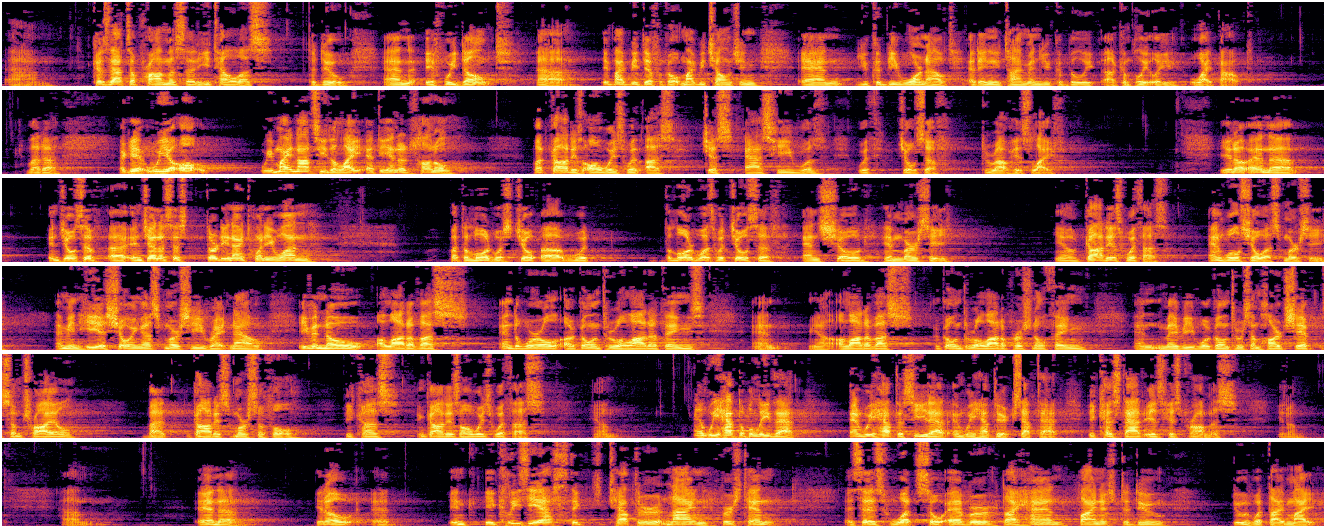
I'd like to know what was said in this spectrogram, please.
Because um, that's a promise that He tells us to do. And if we don't, it might be difficult, it might be challenging, and you could be worn out at any time and you could be, uh, completely wipe out. But uh, again, we are all, we might not see the light at the end of the tunnel, but God is always with us, just as He was with Joseph throughout his life. You know, and uh, in Joseph, uh, in Genesis 39:21, but the Lord was jo- uh, with the Lord was with Joseph and showed him mercy. You know, God is with us and will show us mercy. I mean, He is showing us mercy right now, even though a lot of us in the world are going through a lot of things, and you know, a lot of us are going through a lot of personal thing and maybe we're going through some hardship, some trial, but God is merciful because God is always with us. Um, and we have to believe that, and we have to see that, and we have to accept that because that is His promise, you know. Um, and, uh, you know, uh, in Ecclesiastic chapter 9, verse 10, it says, Whatsoever thy hand findeth to do, do it with thy might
